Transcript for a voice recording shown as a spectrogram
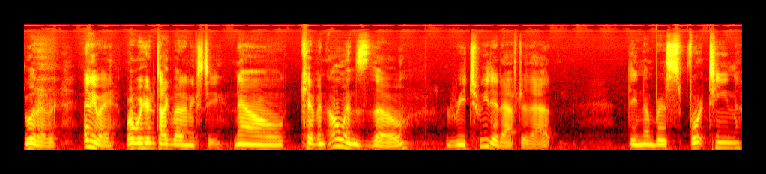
Whatever. Anyway, well, we're here to talk about NXT. Now, Kevin Owens, though, retweeted after that the numbers 14,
